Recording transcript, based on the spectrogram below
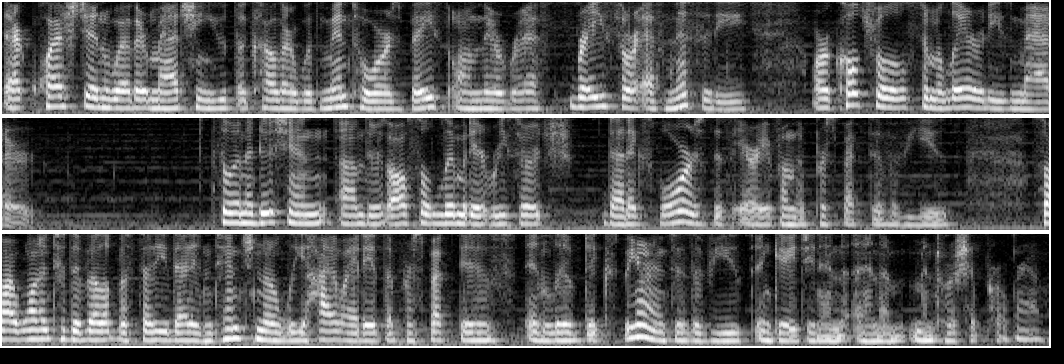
that question whether matching youth of color with mentors based on their race or ethnicity or cultural similarities mattered. So, in addition, um, there's also limited research that explores this area from the perspective of youth. So, I wanted to develop a study that intentionally highlighted the perspectives and lived experiences of youth engaging in, in a mentorship program.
